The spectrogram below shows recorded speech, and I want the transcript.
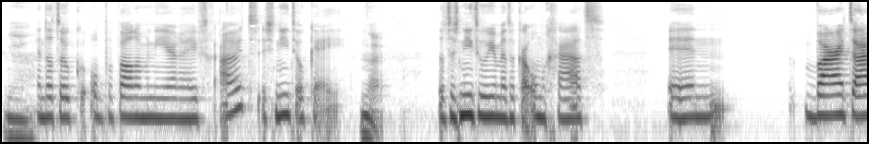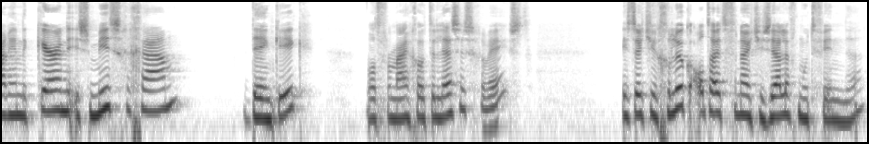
ja. En dat ook op bepaalde manieren heeft geuit, is niet oké. Nee. Dat is niet hoe je met elkaar omgaat. En waar het daar in de kern is misgegaan, denk ik, wat voor mij een grote les is geweest, is dat je geluk altijd vanuit jezelf moet vinden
